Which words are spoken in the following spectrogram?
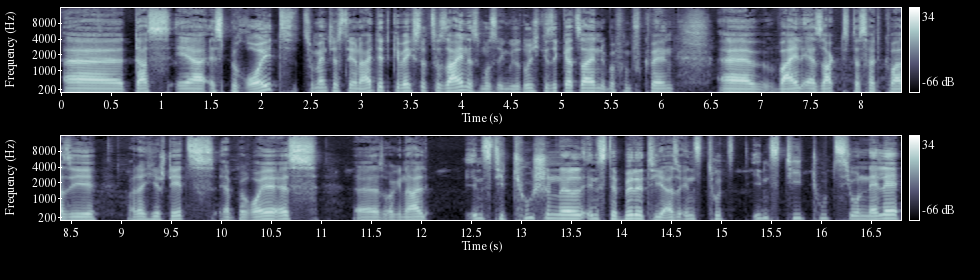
äh, dass er es bereut, zu Manchester United gewechselt zu sein. Es muss irgendwie so durchgesickert sein über fünf Quellen, äh, weil er sagt, dass halt quasi, warte, hier steht's, er bereue es, äh, das Original Institutional Instability, also Institu institutionelle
